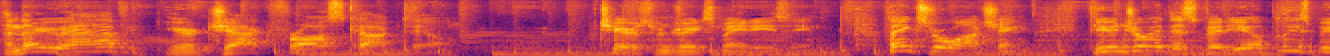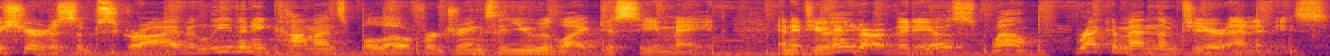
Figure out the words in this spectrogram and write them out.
And there you have your Jack Frost cocktail. Cheers from Drinks Made Easy. Thanks for watching. If you enjoyed this video, please be sure to subscribe and leave any comments below for drinks that you would like to see made. And if you hate our videos, well, recommend them to your enemies.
